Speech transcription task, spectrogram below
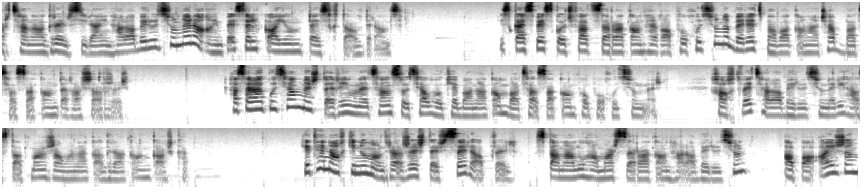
արցանագրել սիրային հարաբերությունները, այնպես էլ կայուն տեսք տալ դրանց։ Իսկ այսպես կոչված սեռական հեղափոխությունը բերեց բավականաչափ բացասական տեղաշարժեր։ Հասարակության մեջ տեղի ունեցան սոցիալ-հոգեբանական բացասական փոփոխություններ։ Խախտվեց հարաբերությունների հաստատման ժամանակագրական կարգը։ Եթե նախկինում անհրաժեշտ էր սեր ապրել, ստանալու համար սեռական հարաբերություն, ապա այժմ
